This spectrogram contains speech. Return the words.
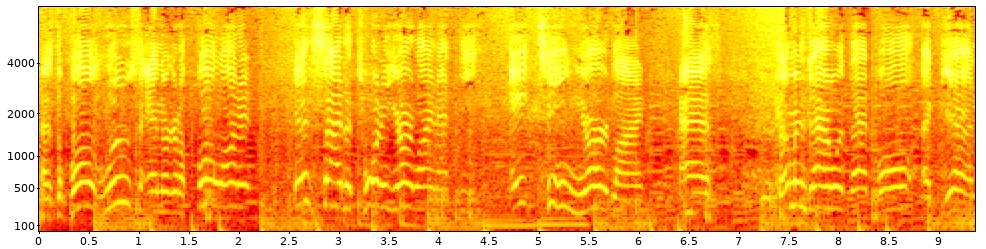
as the ball's loose and they're going to fall on it inside the 20 yard line at the 18 yard line as coming down with that ball again,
